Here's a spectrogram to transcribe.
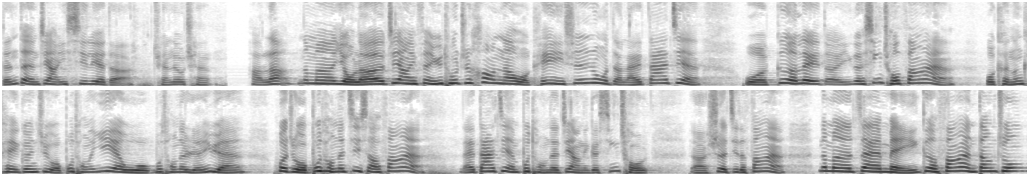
等等这样一系列的全流程。好了，那么有了这样一份鱼图之后呢，我可以深入的来搭建我各类的一个薪酬方案。我可能可以根据我不同的业务、不同的人员。或者我不同的绩效方案来搭建不同的这样的一个薪酬呃设计的方案。那么在每一个方案当中，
